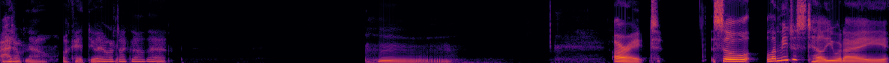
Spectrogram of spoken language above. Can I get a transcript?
I don't know. Okay, do I want to talk about that? Hmm. All right. So, let me just tell you what I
